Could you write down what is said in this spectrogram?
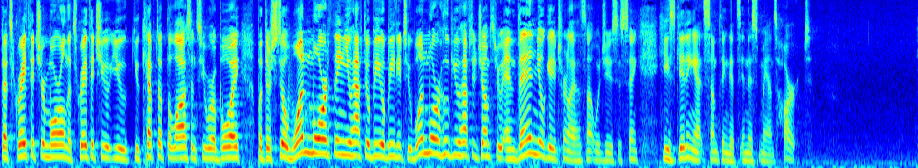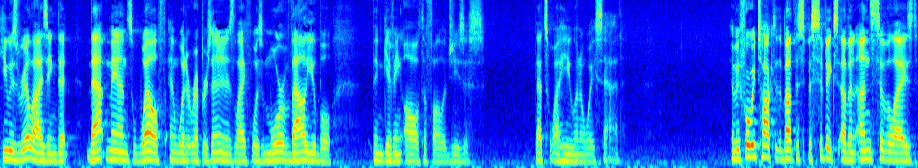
that's great that you're moral and that's great that you, you, you kept up the law since you were a boy, but there's still one more thing you have to be obedient to, one more hoop you have to jump through, and then you'll get eternal life. That's not what Jesus is saying. He's getting at something that's in this man's heart. He was realizing that that man's wealth and what it represented in his life was more valuable than giving all to follow Jesus. That's why he went away sad. And before we talk about the specifics of an uncivilized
